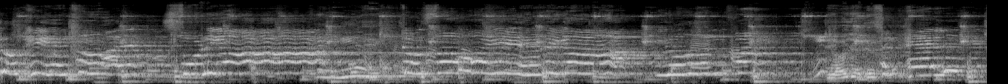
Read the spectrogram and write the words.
ลูกพี่ทานสุริยาเจ้าสายระยะยืนฟังเดี๋ยวอย่าลืมฉันเห็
